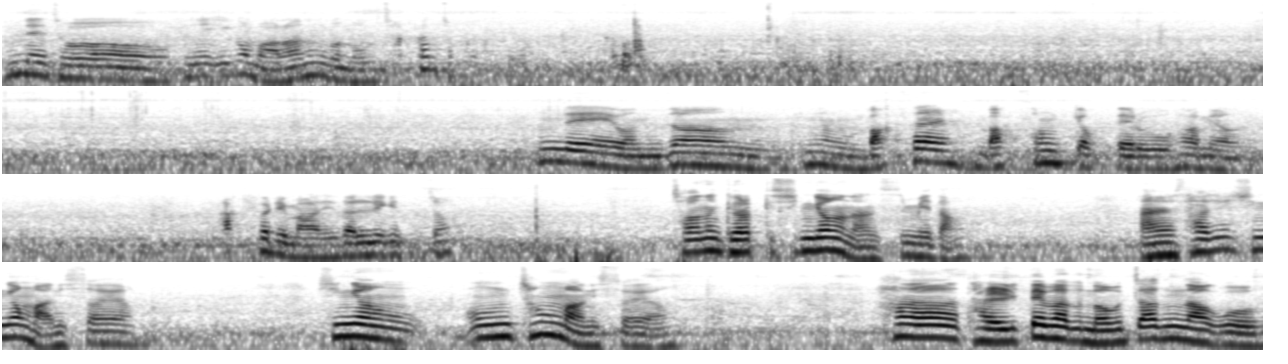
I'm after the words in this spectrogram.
근데 저 그냥 이거 말하는 건 너무 착한 척 같아요 근데 완전 그냥 막살 막 성격대로 하면 악플이 많이 달리겠죠. 저는 그렇게 신경은 안 씁니다. 아니 사실 신경 많이 써요. 신경 엄청 많이 써요. 하나 달릴 때마다 너무 짜증나고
